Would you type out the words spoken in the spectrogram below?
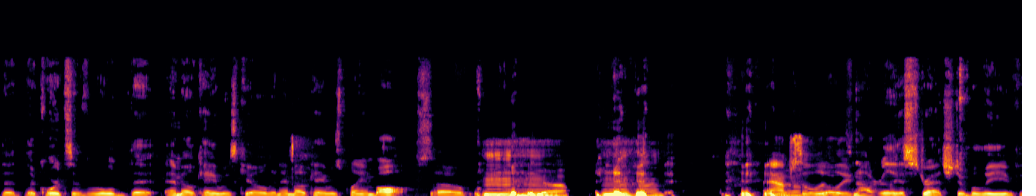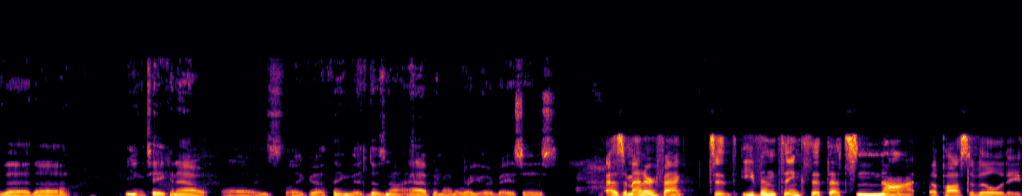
the the courts have ruled that MLK was killed and MLK was playing ball. So Mhm, Yeah, mhm. So Absolutely. it's not really a stretch to believe that uh, being taken out uh, is like a thing that does not happen on a regular basis. As a matter of fact, to even think that that's not a possibility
